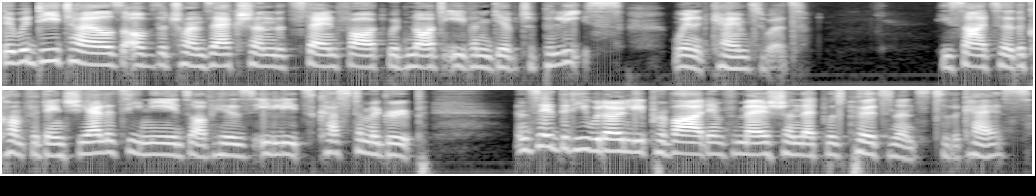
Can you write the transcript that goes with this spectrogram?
There were details of the transaction that Steinfart would not even give to police when it came to it. He cited the confidentiality needs of his elite customer group, and said that he would only provide information that was pertinent to the case.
